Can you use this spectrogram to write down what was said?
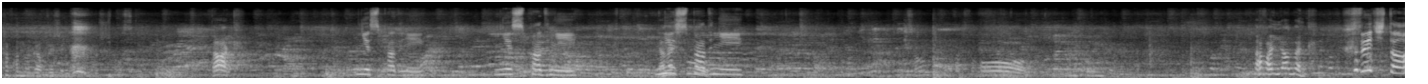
Prawa noga wyżej. Tak. nie spadnij. Nie spadnij. Nie spadnij. Dawaj Janek. Chwyć to!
